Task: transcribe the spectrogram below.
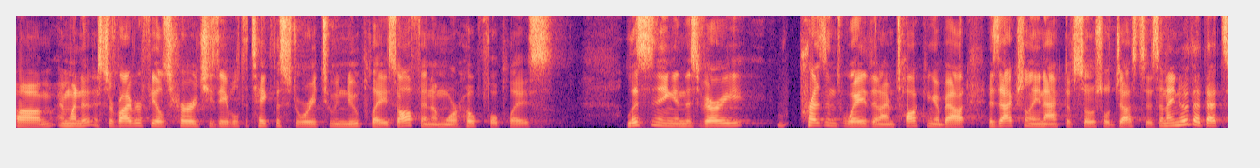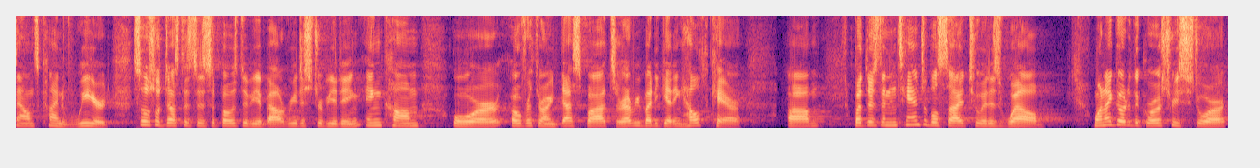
Um, and when a survivor feels heard, she's able to take the story to a new place, often a more hopeful place. Listening in this very present way that I'm talking about is actually an act of social justice. And I know that that sounds kind of weird. Social justice is supposed to be about redistributing income or overthrowing despots or everybody getting health care. Um, but there's an intangible side to it as well. When I go to the grocery store,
